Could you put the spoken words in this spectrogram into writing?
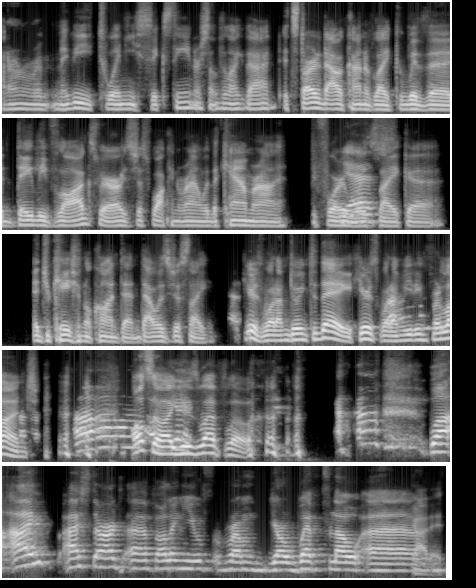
I don't remember, maybe 2016 or something like that. It started out kind of like with the daily vlogs where I was just walking around with a camera before it yes. was like uh, educational content. That was just like, here's what I'm doing today. Here's what I'm eating for lunch. Oh, also, okay. I use Webflow. well, I I start uh, following you from your Webflow. Uh, got it.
